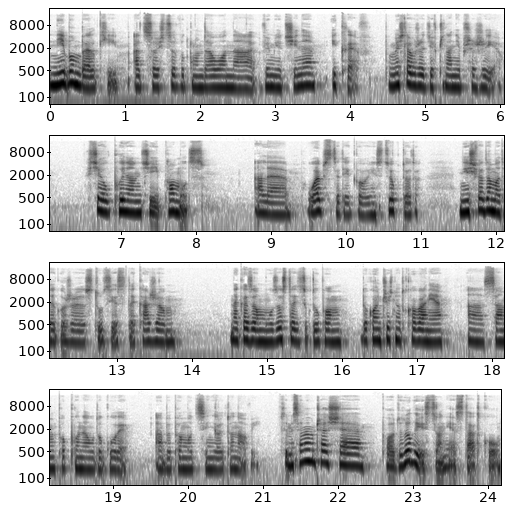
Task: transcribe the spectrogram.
nie bąbelki, a coś, co wyglądało na wymiociny i krew. Pomyślał, że dziewczyna nie przeżyje. Chciał płynąć jej pomóc, ale Webster, jego instruktor, nieświadomy tego, że Stutz jest lekarzem, nakazał mu zostać z grupą, dokończyć nutkowanie, a sam popłynął do góry, aby pomóc Singletonowi. W tym samym czasie po drugiej stronie statku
